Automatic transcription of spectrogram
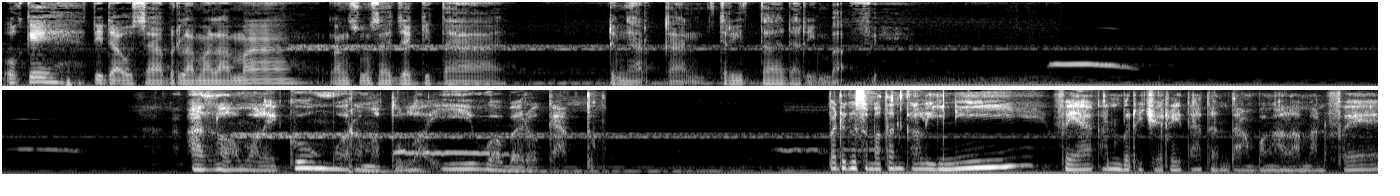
Oke, tidak usah berlama-lama, langsung saja kita dengarkan cerita dari Mbak V. Assalamualaikum warahmatullahi wabarakatuh. Pada kesempatan kali ini, V akan bercerita tentang pengalaman V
